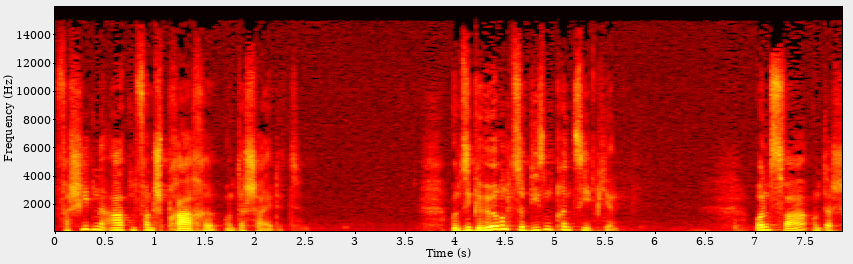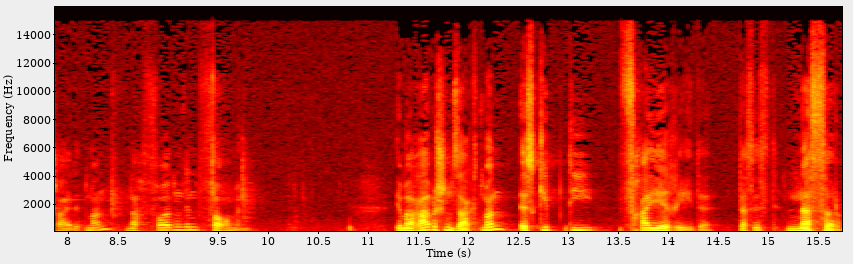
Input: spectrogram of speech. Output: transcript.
verschiedene Arten von Sprache unterscheidet. Und sie gehören zu diesen Prinzipien. Und zwar unterscheidet man nach folgenden Formen. Im Arabischen sagt man, es gibt die freie Rede, das ist Nasr.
